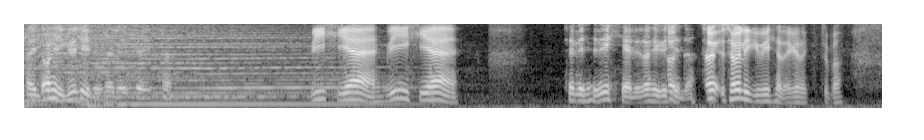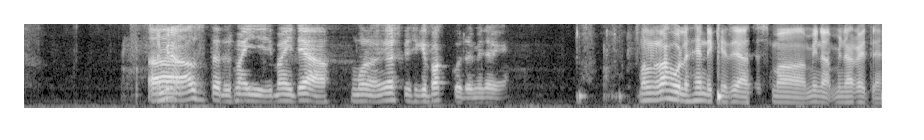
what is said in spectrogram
sa ei tohi küsida selliseid, vihje, vihje. selliseid vihjeid ei tohi küsida. see, see oligi vihje tegelikult juba. mina- ausalt öeldes ma ei, ma ei tea, mul ei oska isegi pakkuda midagi. Ma olen rahul, et Hendrik ei tea, sest ma, mina, mina ka ei tea.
